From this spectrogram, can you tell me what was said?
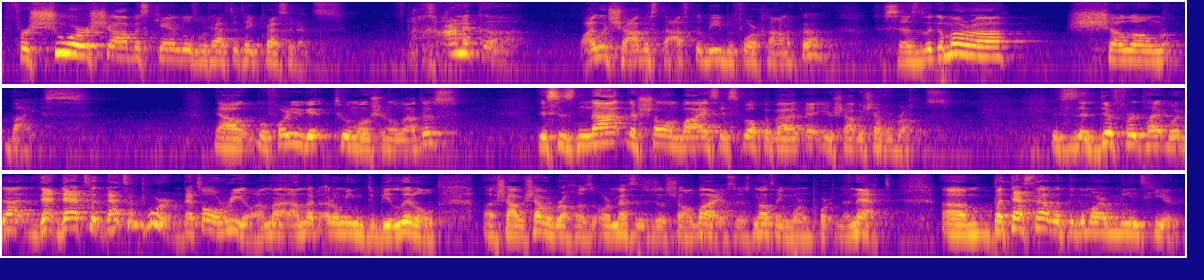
for sure Shabbos candles would have to take precedence. But Hanukkah, why would Shabbos dafka be before Hanukkah? says the Gemara, Shalom Bayis. Now, before you get too emotional about this, this is not the Shalom Bayis they spoke about at your Shabbos Sheva Brachos. This is a different type. We're not, that, that's that's important. That's all real. I'm not. I'm not. I don't mean to belittle uh, Shabbos Sheva Brachos or messages of Shalom Bayis. There's nothing more important than that. Um, but that's not what the Gemara means here.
